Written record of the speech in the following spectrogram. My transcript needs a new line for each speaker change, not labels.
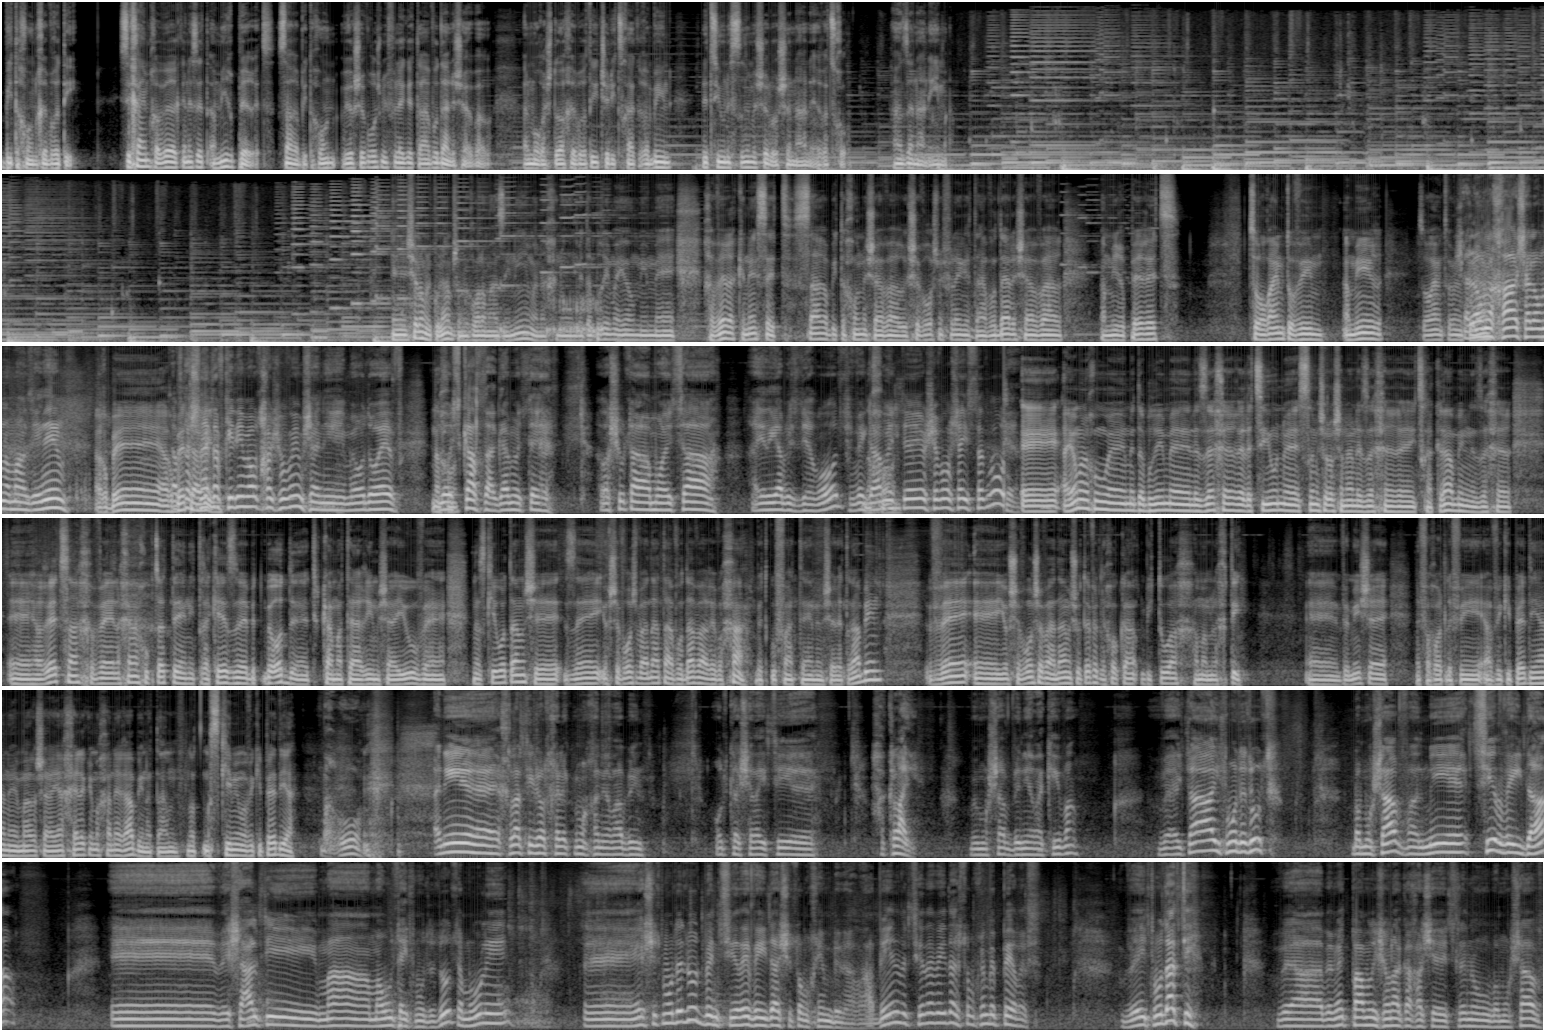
ביטחון חברתי. שיחה עם חבר הכנסת עמיר פרץ, שר הביטחון ויושב ראש מפלגת העבודה לשעבר, על מורשתו החברתית של יצחק רבין לציון 23 שנה להירצחו. האזנה נעימה. שלום לכולם, שלום לכל המאזינים, אנחנו מדברים היום עם אה, חבר הכנסת, שר הביטחון לשעבר, יושב ראש מפלגת העבודה לשעבר, עמיר פרץ. צהריים טובים, עמיר, צהריים טובים
שלום לכולם. לך, שלום למאזינים.
הרבה, הרבה תארים.
דווקא שני תפקידים מאוד חשובים שאני מאוד אוהב. נכון. לא הזכרת גם את אה, ראשות המועצה. העירייה בשדרות, וגם נכון. את אה, יושב ראש ההסתדרות. Uh,
היום אנחנו uh, מדברים uh, לזכר, לציון uh, 23 שנה לזכר uh, יצחק רבין, לזכר הרצח, ולכן אנחנו קצת נתרכז בעוד כמה תארים שהיו ונזכיר אותם, שזה יושב ראש ועדת העבודה והרווחה בתקופת ממשלת רבין, ויושב ראש הוועדה המשותפת לחוק הביטוח הממלכתי. אה, ומי שלפחות לפי הוויקיפדיה נאמר שהיה חלק ממחנה רבין, אתה מסכים עם הוויקיפדיה?
ברור. אני אה, החלטתי להיות חלק ממחנה רבין עוד כאשר הייתי אה, חקלאי במושב בניר עקיבא, והייתה התמודדות במושב על מי ציר ועידה, ושאלתי מה מהות ההתמודדות, אמרו לי יש התמודדות בין צירי ועידה שתומכים ברבין וצירי ועידה שתומכים בפרס. והתמודדתי. ובאמת פעם ראשונה ככה שאצלנו במושב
